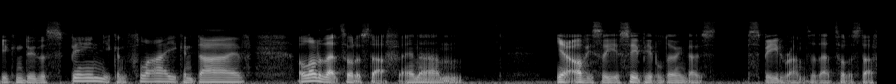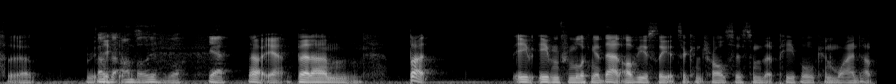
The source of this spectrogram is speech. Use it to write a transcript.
you can do the spin, you can fly, you can dive, a lot of that sort of stuff. And um, yeah, obviously you see people doing those speed runs of that sort of stuff that are Oh, ridiculous. the unbelievable. Yeah. Oh yeah, but um, but e- even from looking at that, obviously it's a control system that people can wind up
